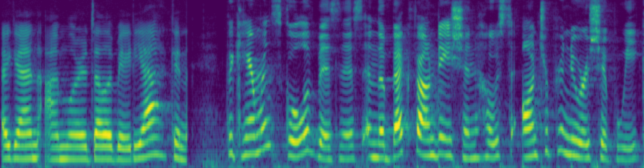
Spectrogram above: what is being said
Again, I'm Laura DellaBadia. Good night. The Cameron School of Business and the Beck Foundation host Entrepreneurship Week,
